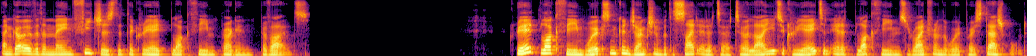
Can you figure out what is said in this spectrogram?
and go over the main features that the Create Block Theme plugin provides. Create Block Theme works in conjunction with the site editor to allow you to create and edit block themes right from the WordPress dashboard.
